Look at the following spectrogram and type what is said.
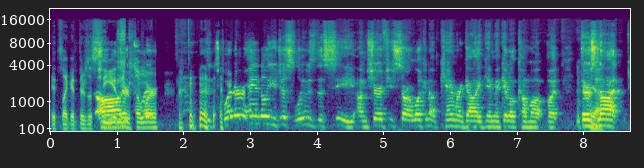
It's like if there's a C Uh, in there the somewhere. the Twitter handle, you just lose the C. I'm sure if you start looking up camera guy gimmick, it'll come up. But there's Yeah. not.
